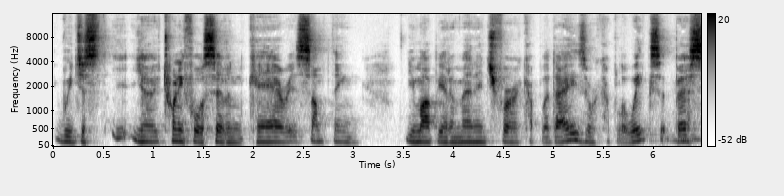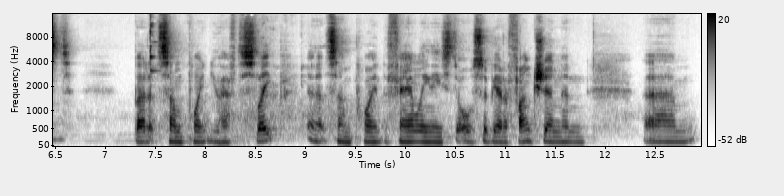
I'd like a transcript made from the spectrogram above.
we just, you know, 24 7 care is something you might be able to manage for a couple of days or a couple of weeks at best. But at some point, you have to sleep. And at some point, the family needs to also be able to function. And um,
